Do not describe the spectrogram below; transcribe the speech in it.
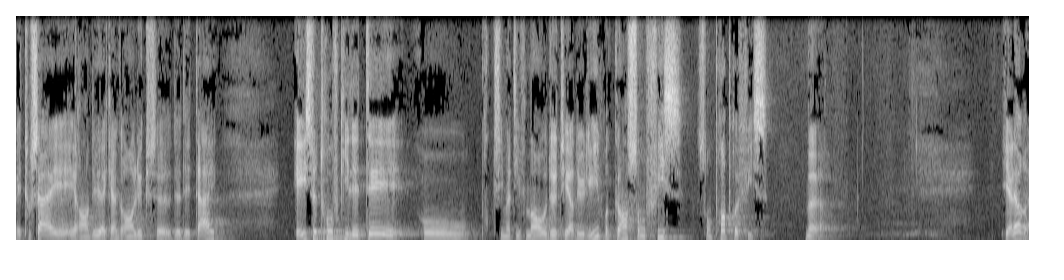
Mais tout ça est, rendu avec un grand luxe de détails. Et il se trouve qu'il était approximativement aux deux tiers du livre quand son fils, son propre fils, meurt. Et alors,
